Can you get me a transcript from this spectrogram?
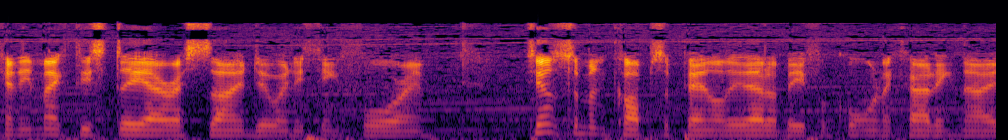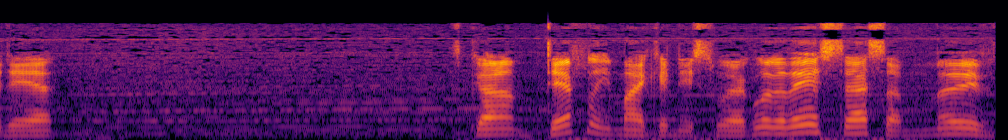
Can he make this DRS zone do anything for him? Tinselman cops a penalty. That'll be for corner cutting, no doubt. It's going to definitely making this work. Look at this. That's a move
